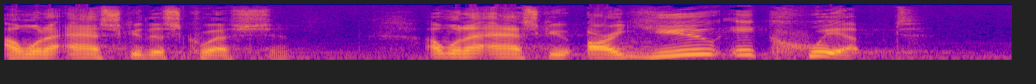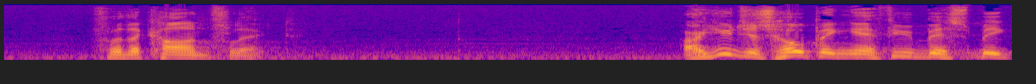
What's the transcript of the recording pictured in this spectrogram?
I want to ask you this question. I want to ask you, are you equipped for the conflict? Are you just hoping if you be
